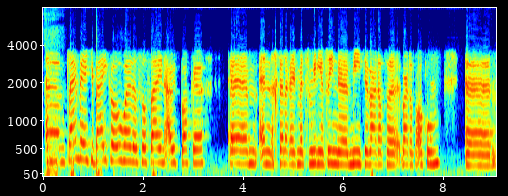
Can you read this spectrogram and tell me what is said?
Ehm, Een klein beetje bijkomen, dat is wel fijn. Uitpakken. Ehm, en gezellig even met familie en vrienden meeten waar dat, eh, waar dat al komt. Ehm,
